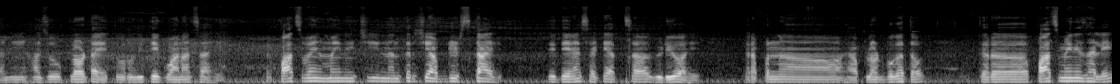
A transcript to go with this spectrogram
आणि हा जो प्लॉट आहे तो रोहित एक वानाचा आहे. तर पाच महिन महिन्याची नंतरची अपडेट्स काय आहेत ते देण्यासाठी आजचा व्हिडिओ आहे. तर आपण हा प्लॉट बघत आहोत. तर पाच महिने झाले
